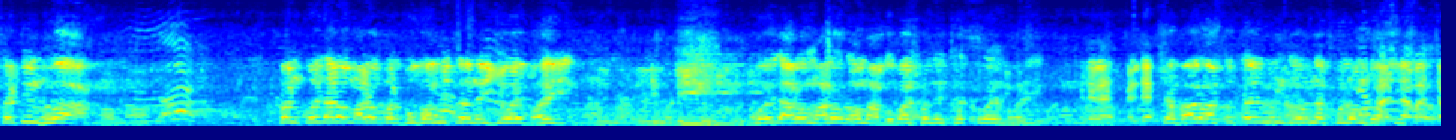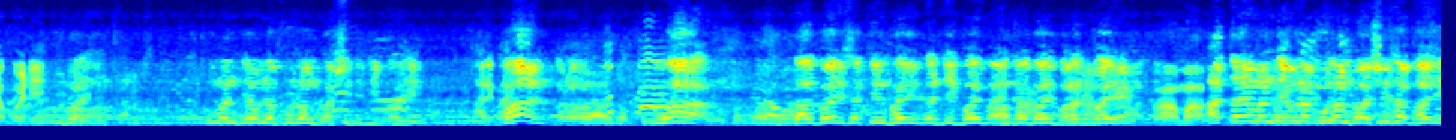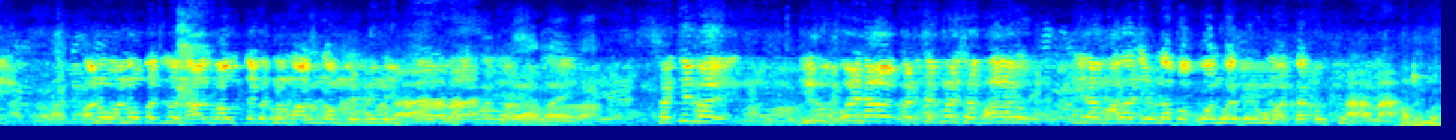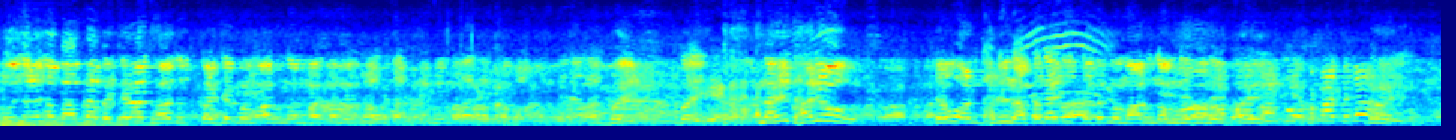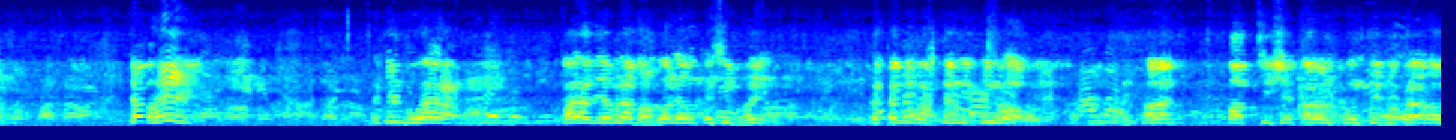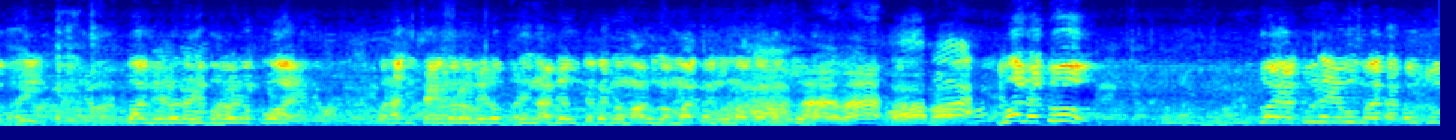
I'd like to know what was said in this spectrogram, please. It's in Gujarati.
સચિન ભુવા. પણ કોઈ દાડો મારો પ્રભુ ગમિત્ર નહીં ગયો હોય ભાઈ. કોઈ દાડો મારો રોમ આગો પાછો નહીં થતો હોય ભાઈ. સવારો આ તો તમે મને દેવના ફૂલોમ. ભાઈ તું મને દેવના ફૂલોમ ધોસી દીધી ભાઈ. પણ લાલભાઈ સચિનભાઈ રણજીતભાઈ મહેન્દ્રભાઈ ભરતભાઈ. આ તો એ મને દેવના પૂનમ ઢોસી છે ભાઈ. અને અનો બદલો લાલ વાવ જગતમાં મારું નામ જોઈ નહીં. સચિનભાઈ જેનું કોઈ ના કરજકમાં સભારો એના મારા દેવના ભગવાન હોય ભાઈ હું માતા કહું છું. તો બાપરા બચેલા થવા તો કરજકમાં મારું નામ માતા ને રાવ મારા દેવના ભગવાન હોય ભાઈ નહીં ધાર્યું. તેવું અણધાર્યું ના બનાવ્યું. તો જગતમાં મારું નામ દેવું નહીં ભાઈ. ભાઈ. તો ભાઈ સચિન ભુવા મારા દેવના ભગવાન એવું કહેશે ભાઈ કે તમે વસ્તી નીતિ લો હા. પાપથી શેકારો કારણ કોણથી ભૂખારો ભાઈ તો આ મેરો નહીં ભરો ને કોઈ. કોનાથી ટેંગરો મેરો ભરી ના બે જગતમાં મારું નામ માતા હું માતા કહું છું. બોલ હતું? તો તું ને એવું માતા કહું છું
